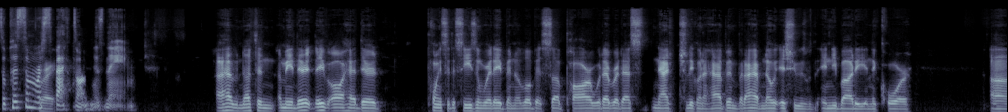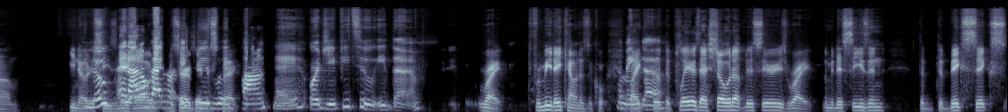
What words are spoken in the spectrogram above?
So put some respect right. on his name. I have nothing. I mean, they they've all had their points of the season where they've been a little bit subpar, whatever. That's naturally going to happen. But I have no issues with anybody in the core. Um, you know, nope. and I don't got no issues with Donte or GP two either. Right. For me, they count as a core. Like the, the, players that showed up this series, right? I mean, this season, the the big six,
